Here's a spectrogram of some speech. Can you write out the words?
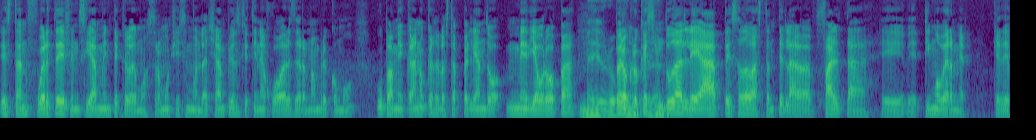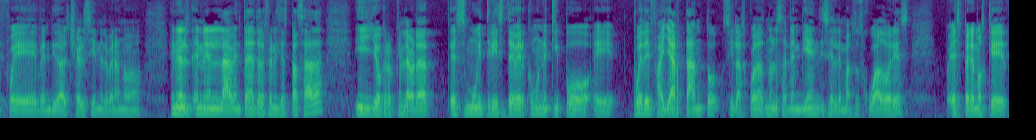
es tan fuerte defensivamente que lo demostró muchísimo en la Champions, que tiene jugadores de renombre como Upamecano que se lo está peleando media Europa, pero creo que sin duda le ha pesado bastante la falta eh, de Timo Werner, que fue vendido al Chelsea en el verano, en, el, en el- la ventana de transferencias pasada, y yo creo que la verdad es muy triste ver cómo un equipo eh, puede fallar tanto si las cosas no le salen bien y se le van sus jugadores. Esperemos que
